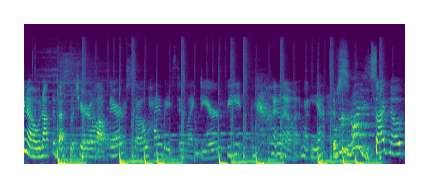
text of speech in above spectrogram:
you know, not the best material out there. So high-waisted, like deer feet. I don't know. I mean, yeah. Those are nice. Side note,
